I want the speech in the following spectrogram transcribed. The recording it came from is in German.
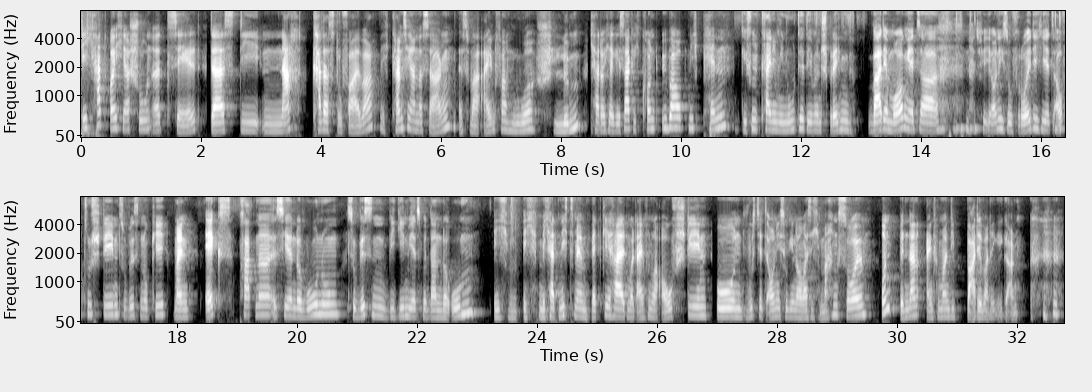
Ich hatte euch ja schon erzählt, dass die Nacht katastrophal war. Ich kann es nicht anders sagen. Es war einfach nur schlimm. Ich hatte euch ja gesagt, ich konnte überhaupt nicht pennen. Gefühlt keine Minute. Dementsprechend war der Morgen jetzt äh, natürlich auch nicht so freudig, hier jetzt aufzustehen, zu wissen, okay, mein Ex-Partner ist hier in der Wohnung, zu wissen, wie gehen wir jetzt miteinander um ich, ich, mich hat nichts mehr im Bett gehalten, wollte einfach nur aufstehen und wusste jetzt auch nicht so genau, was ich machen soll. Und bin dann einfach mal in die Badewanne gegangen.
